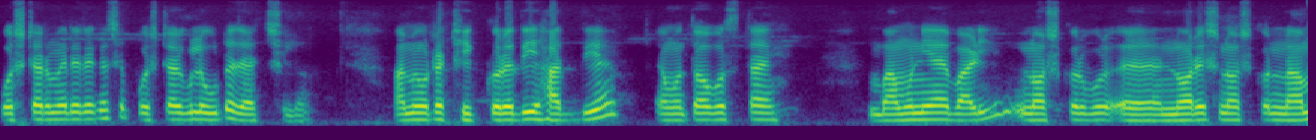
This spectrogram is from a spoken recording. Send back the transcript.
পোস্টার মেরে রেখেছে, পোস্টারগুলো উঠে যাচ্ছিল। আমি ওটা ঠিক করে দিই হাত দিয়ে। এমন তো অবস্থায় বামুনিয়ায় বাড়ি, নস্কর নরেশ নস্কর নাম।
